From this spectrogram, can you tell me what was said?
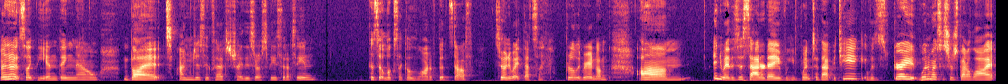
I know it's like the end thing now, but I'm just excited to try these recipes that I've seen because it looks like a lot of good stuff. So anyway, that's like really random. Um, anyway, this is Saturday. We went to that boutique. It was great. One of my sisters bought a lot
